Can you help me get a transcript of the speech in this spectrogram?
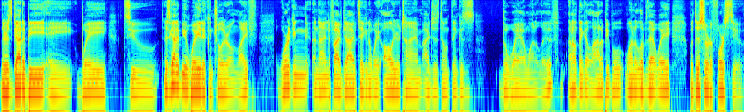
There's got to be a way to. There's got to be a way to control your own life. Working a nine to five job, taking away all your time, I just don't think is the way I want to live. I don't think a lot of people want to live that way, but they're sort of forced to,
